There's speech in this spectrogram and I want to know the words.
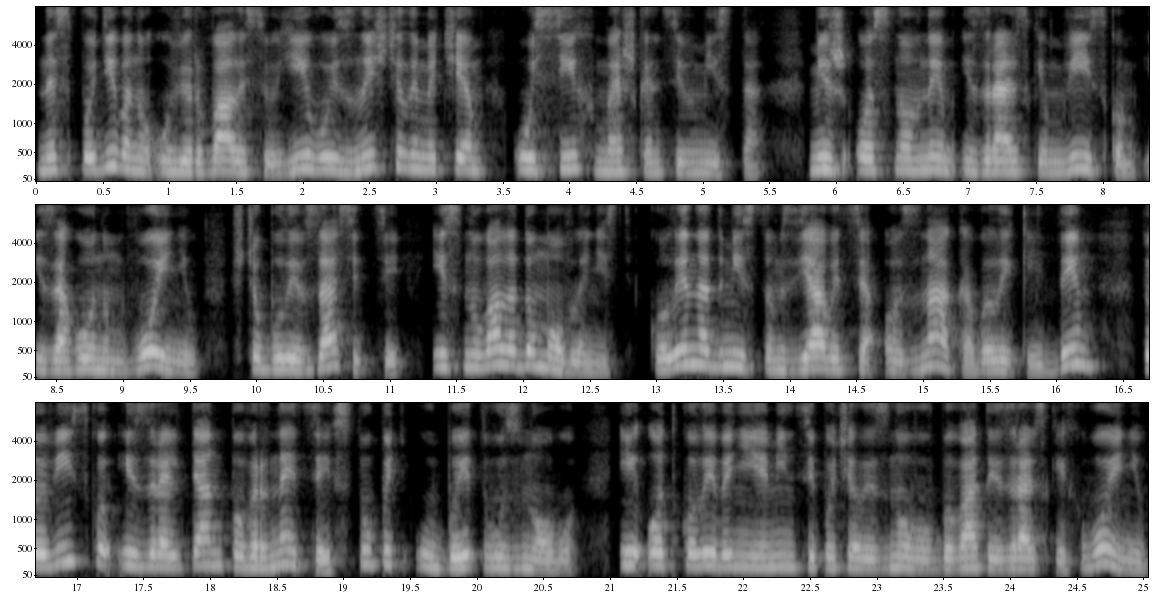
несподівано увірвались у гіву і знищили мечем усіх мешканців міста. Між основним ізраїльським військом і загоном воїнів, що були в засідці, існувала домовленість, коли над містом з'явиться ознака Великий дим, то військо ізраїльтян повернеться і вступить у битву знову. І от коли веніямінці почали знову вбивати ізраїльських воїнів,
